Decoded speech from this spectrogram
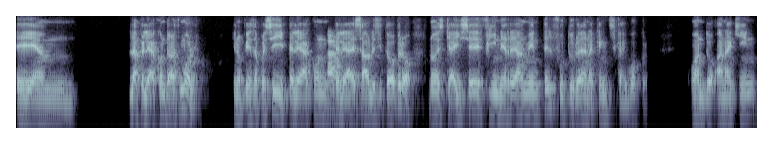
eh, la pelea con Darth Maul. Y uno piensa, pues sí, pelea con claro. pelea de sables y todo, pero no, es que ahí se define realmente el futuro de Anakin Skywalker. Cuando Anakin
